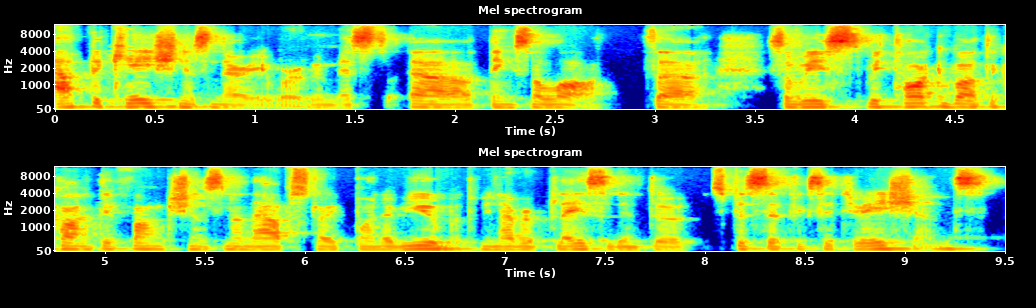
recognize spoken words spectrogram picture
application is an area where we miss uh, things a lot. Uh, so we, we talk about the cognitive functions in an abstract point of view, but we never place it into specific situations.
